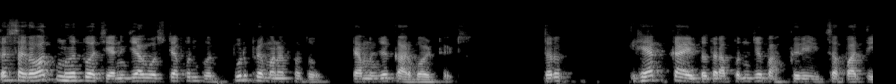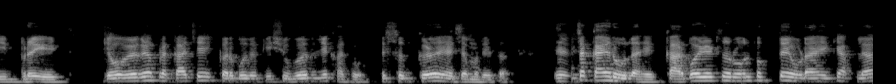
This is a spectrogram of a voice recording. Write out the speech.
तर सर्वात महत्वाची आणि ज्या गोष्टी आपण भरपूर प्रमाणात खातो त्या म्हणजे कार्बोहायड्रेट्स तर ह्यात काय येतं? तर आपण जे भाकरी चपाती ब्रेड किंवा वेगवेगळ्या प्रकारचे कर्बोदके शुगर जे खातो ते सगळं ह्याच्यामध्ये येतं. ह्याचा काय रोल आहे? कार्बोहायड्रेटचा रोल फक्त एवढा आहे की आपल्या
